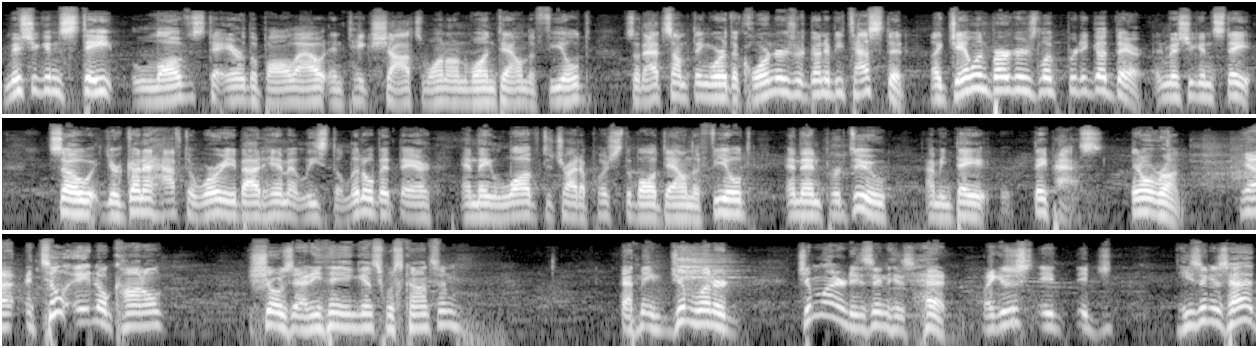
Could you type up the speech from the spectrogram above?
Michigan State loves to air the ball out and take shots one on one down the field. So that's something where the corners are going to be tested. Like Jalen Berger's looked pretty good there in Michigan State. So you're going to have to worry about him at least a little bit there. And they love to try to push the ball down the field. And then Purdue, I mean, they they pass. They don't run. Yeah, until Aidan O'Connell shows anything against Wisconsin, I mean, Jim Leonhard, Jim Leonhard is in his head. Like it's just, it, it, he's in his head.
